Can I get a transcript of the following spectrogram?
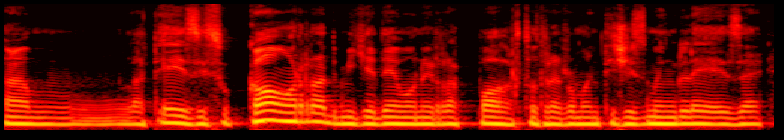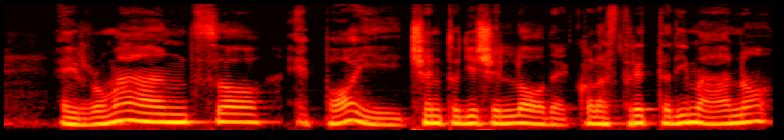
um, la tesi su Conrad, mi chiedevano il rapporto tra il romanticismo inglese e il romanzo e poi 110 lode con la stretta di mano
